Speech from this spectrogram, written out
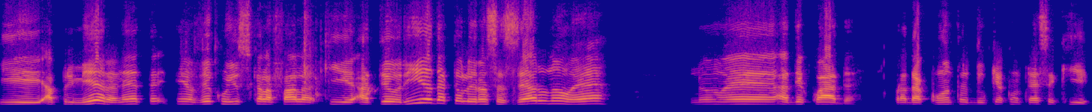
E a primeira né, tem a ver com isso que ela fala que a teoria da tolerância zero não é, não é adequada para dar conta do que acontece aqui.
